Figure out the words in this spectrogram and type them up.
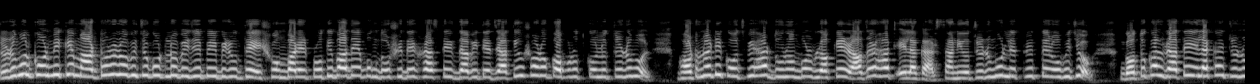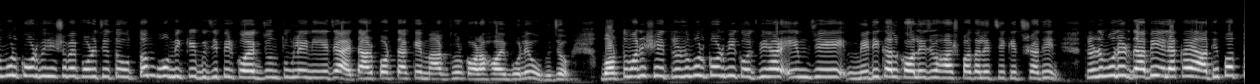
তৃণমূল কর্মীকে মারধরের অভিযোগ উঠল বিজেপির বিরুদ্ধে। সোমবারের প্রতিবাদে এবং দোষীদের শাস্তির দাবিতে জাতীয় সড়ক অবরোধ করল তৃণমূল। ঘটনাটি কোচবিহার দু নম্বর ব্লকের রাজারহাট এলাকার। স্থানীয় তৃণমূল নেতৃত্বের অভিযোগ, গতকাল রাতে এলাকায় তৃণমূল কর্মী হিসেবে পরিচিত উত্তম ভৌমিককে বিজেপির কয়েকজন তুলে নিয়ে যায়। তারপর তাকে মারধর করা হয় বলে অভিযোগ। বর্তমানে সেই তৃণমূল কর্মী Cooch Behar M J medical college ও হাসপাতালে চিকিৎসাধীন। তৃণমূলের দাবি, এলাকায় আধিপত্য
